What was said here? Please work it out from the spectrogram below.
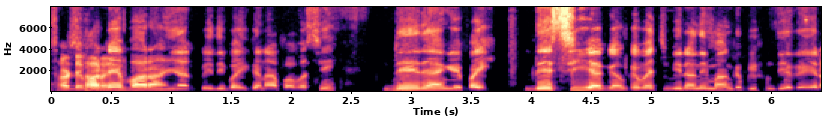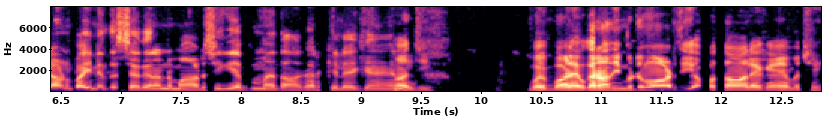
12500 ਸਾਢੇ 12000 ਰੁਪਏ ਦੀ ਬਾਈ ਕਹਿੰਦਾ ਆਪਾਂ ਬੱਸੀ ਦੇ ਦਿਆਂਗੇ ਬਾਈ। ਦੇਸੀ ਆ ਕਿਉਂਕਿ ਵਿੱਚ ਵੀਰਾਂ ਦੀ ਮੰਗ ਵੀ ਹੁੰਦੀ ਹੈ ਕਈ ਵਾਰ ਹੁਣ ਬਾਈ ਨੇ ਦੱਸਿਆ ਕਹਿੰਦਾ ਡਿਮਾਂਡ ਸੀਗੀ ਮੈਂ ਤਾਂ ਕਰਕੇ ਲੈ ਕੇ ਆਇਆ। ਹਾਂਜੀ। ਬਈ ਬਾਲੇ ਘਰਾਂ ਦੀ ਡਿਮਾਂਡ ਸੀ ਆਪਾਂ ਤਾਂ ਲੈ ਕੇ ਆਏ ਬੱਚੀ।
